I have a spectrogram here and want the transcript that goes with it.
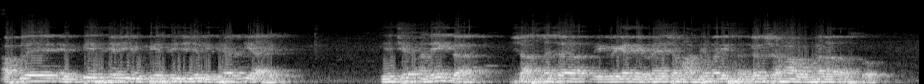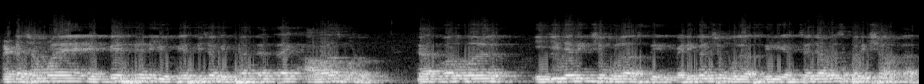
आपले एमपीएससी आणि युपीएससी जे विद्यार्थी आहेत याचे अनेकदा शासनाच्या वेगवेगळ्या निर्णयाच्या माध्यमाने संघर्ष हा उभा राहत असतो. आणि त्याच्यामुळे एमपीएससी आणि युपीएससीच्या विद्यार्थ्यांचा एक आवाज म्हणून त्याचबरोबर इंजिनिअरिंगची मुलं असतील मेडिकलची मुलं असतील यांच्या ज्यावेळेस परीक्षा होतात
